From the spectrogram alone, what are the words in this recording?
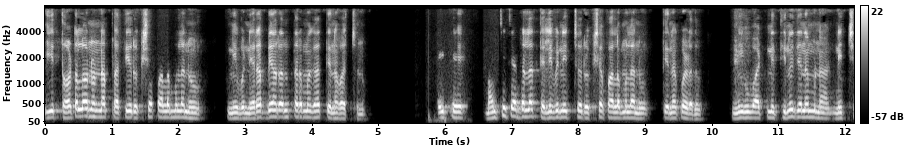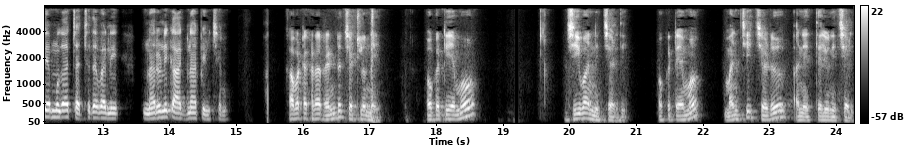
ఈ తోటలోనున్న ప్రతి వృక్ష ఫలములను నీవు నిరభ్యరంతరముగా తినవచ్చును. అయితే మంచి చెడ్డల తెలివినిచ్చు వృక్ష ఫలములను తినకూడదు. నీవు వాటిని తిను దినమున నిశ్చయముగా చచ్చదవని నరునికి ఆజ్ఞాపించను. కాబట్టి అక్కడ రెండు చెట్లు ఉన్నాయి ఒకటి ఏమో జీవాన్ని ఇచ్చేది ఒకటేమో మంచి చెడు అనే తెలివినిచ్చేది.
